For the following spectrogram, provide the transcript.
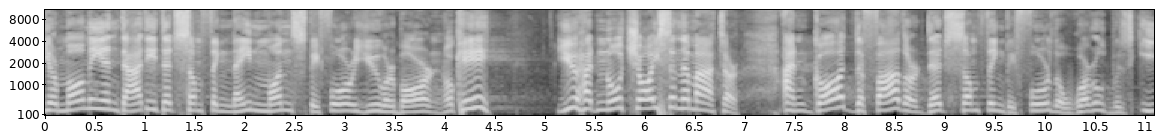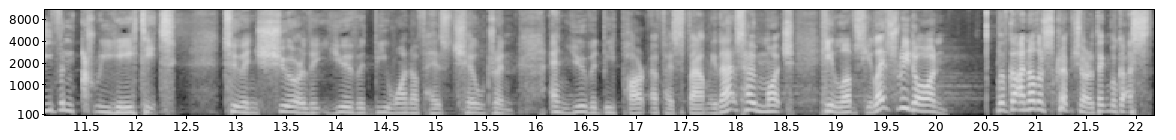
Your mommy and daddy did something nine months before you were born, okay? You had no choice in the matter. And God the Father did something before the world was even created to ensure that you would be one of his children and you would be part of his family. That's how much he loves you. Let's read on. We've got another scripture. I think we've got to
